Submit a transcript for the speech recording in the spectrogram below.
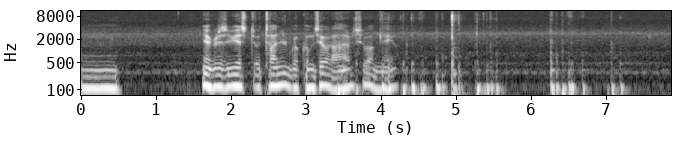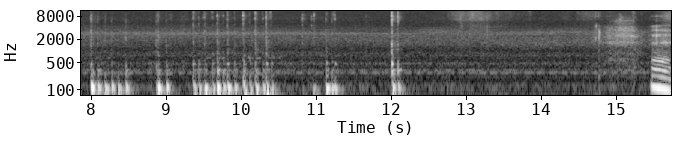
음. 예, 그래서 US 어탄을 그 검색을 안 할 수가 없네요. 예.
